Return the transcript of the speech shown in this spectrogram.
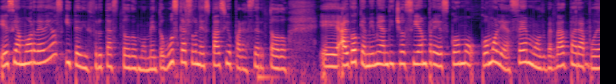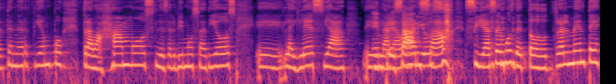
ese amor de Dios y te disfrutas todo momento. Buscas un espacio para hacer todo. Eh, algo que a mí me han dicho siempre es cómo, cómo le hacemos, ¿verdad? Para poder tener tiempo. Trabajamos, les servimos a Dios, eh, la iglesia, eh, la alabanza, sí, hacemos de todo. Realmente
